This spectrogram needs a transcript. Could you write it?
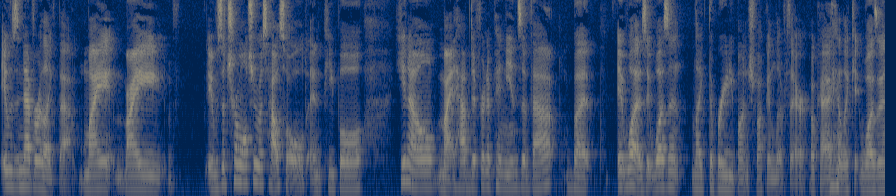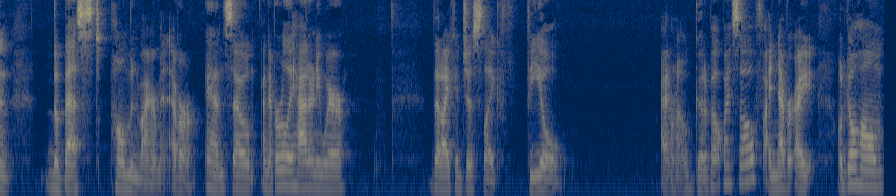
It was never like that. My my, it was a tumultuous household, and people you know, might have different opinions of that, but it was. It wasn't like the Brady Bunch fucking lived there, okay? like it wasn't the best home environment ever. And so I never really had anywhere that I could just like feel I don't know, good about myself. I never I, I would go home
